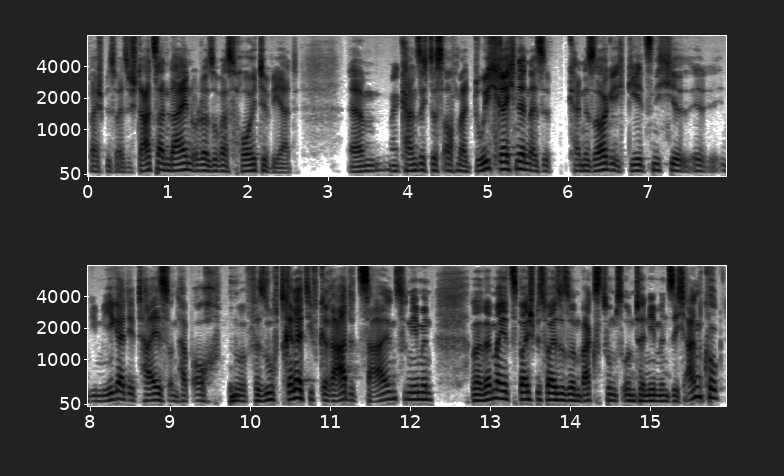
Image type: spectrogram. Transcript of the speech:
beispielsweise Staatsanleihen oder sowas heute wert. Ähm, man kann sich das auch mal durchrechnen. Also keine Sorge, ich gehe jetzt nicht hier äh, in die Mega-Details und habe auch nur versucht, relativ gerade Zahlen zu nehmen. Aber wenn man jetzt beispielsweise so ein Wachstumsunternehmen sich anguckt,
